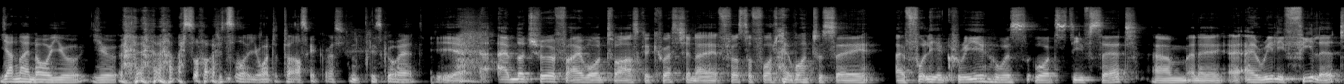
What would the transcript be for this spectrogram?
Jan, I know you. You, I saw. I saw you wanted to ask a question. Please go ahead. Yeah, I'm not sure if I want to ask a question. I first of all, I want to say I fully agree with what Steve said, um, and I, I really feel it.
